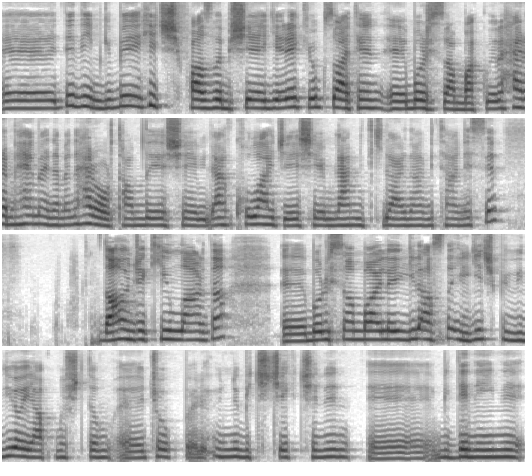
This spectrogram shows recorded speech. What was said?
Ee, dediğim gibi hiç fazla bir şeye gerek yok. Zaten e, barış zambakları her, hemen hemen her ortamda yaşayabilen, kolayca yaşayabilen bitkilerden bir tanesi. Daha önceki yıllarda e, Barış Samba ile ilgili aslında ilginç bir video yapmıştım. E, çok böyle ünlü bir çiçekçinin e, bir deneyini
